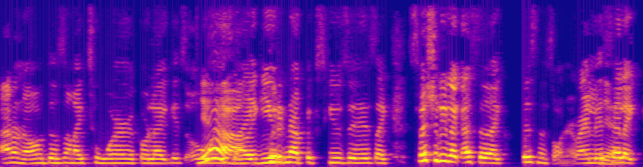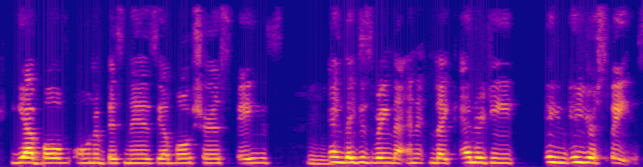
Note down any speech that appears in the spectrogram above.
I don't know doesn't like to work or like it's always Yeah, like, like you- putting up excuses like especially like as a like business owner right let's Yeah. say like yeah both own a business yeah both share a space Mhm. and they just bring that en- like energy in, in your space.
